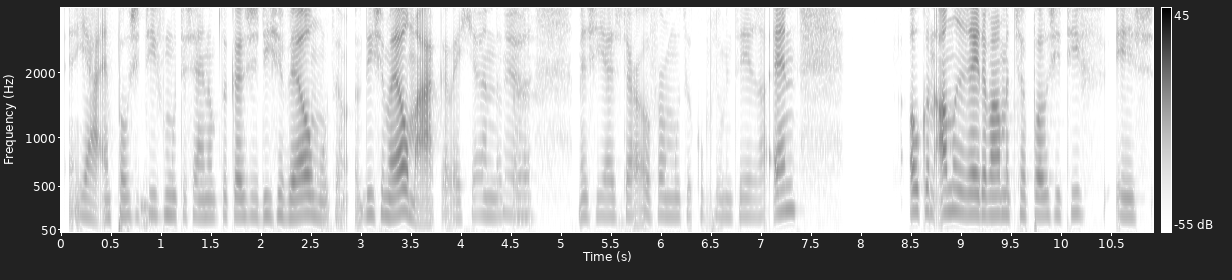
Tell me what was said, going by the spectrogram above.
ja, en positief moeten zijn op de keuzes die ze wel moeten, die ze wel maken, weet je. En dat Ja. we mensen juist daarover moeten complimenteren. En ook een andere reden waarom het zo positief is,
